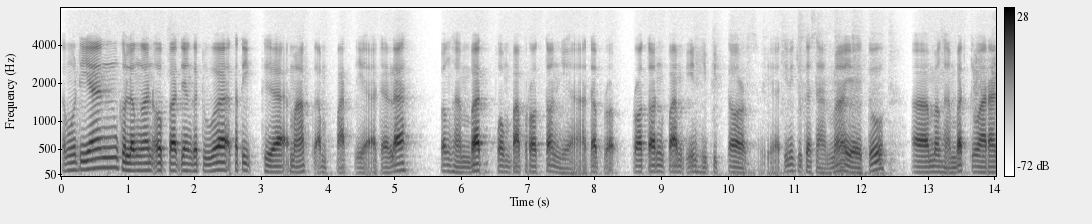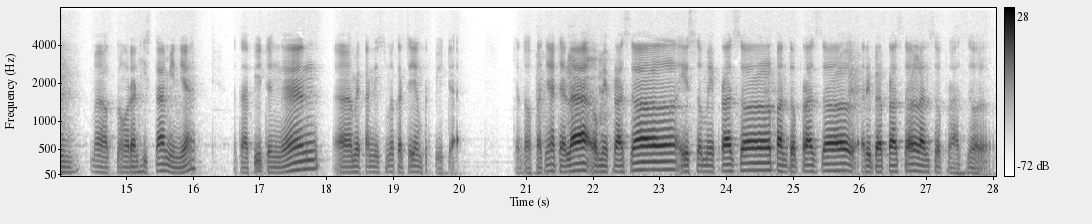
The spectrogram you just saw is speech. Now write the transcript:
Kemudian golongan obat yang kedua, ketiga, maaf keempat ya adalah penghambat pompa proton ya atau proton pump inhibitor ya. Ini juga sama yaitu e, menghambat keluaran keluaran histamin ya tetapi dengan e, mekanisme kerja yang berbeda. Contoh obatnya adalah omeprazol, isomeprazol, pantoprazol, ribaprazol, lansoprazol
